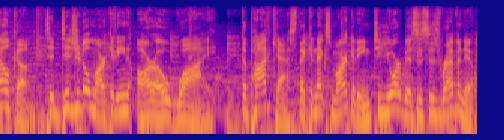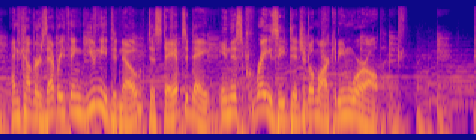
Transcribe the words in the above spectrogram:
Welcome to Digital Marketing ROI, the podcast that connects marketing to your business's revenue and covers everything you need to know to stay up to date in this crazy digital marketing world.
